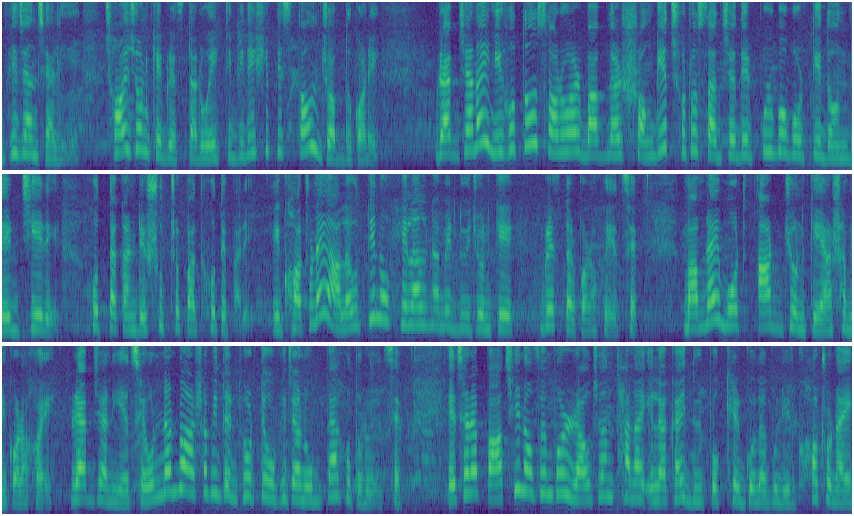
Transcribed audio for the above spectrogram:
অভিযান চালিয়ে ছয় জনকে গ্রেফতার ও একটি বিদেশি পিস্তল জব্দ করে। র্যাব জানায় নিহত সরোয়ার বাবলার সঙ্গে ছোট সাজ্জাদের পূর্ববর্তী দ্বন্দ্বের জেরে হত্যাকাণ্ডের সূত্রপাত হতে পারে। এ ঘটনায় আলাউদ্দিন ও হেলাল নামের দুইজনকে গ্রেফতার করা হয়েছে। মামলায় মোট আট জনকে আসামি করা হয়। র্যাব জানিয়েছে, অন্যান্য আসামিদের ধরতে অভিযান অব্যাহত রয়েছে। এছাড়া পাঁচই নভেম্বর রাউজান থানা এলাকায় দুই পক্ষের গোলাগুলির ঘটনায়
